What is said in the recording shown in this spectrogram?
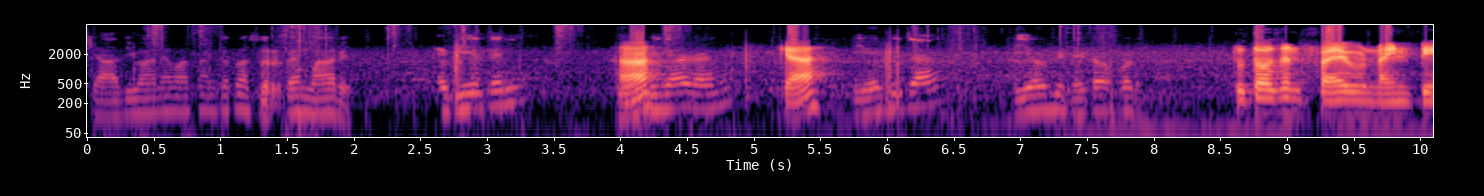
क्या दीवाने बातें कर रहा सर पे मारे। अभी है तेरी? हाँ? क्या? डायनो क्या डीओबी डेट ऑफ़ बर्थ 2005 19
